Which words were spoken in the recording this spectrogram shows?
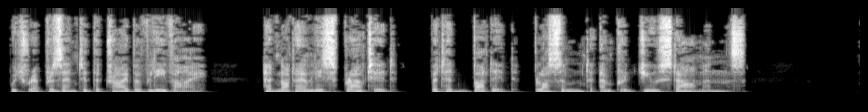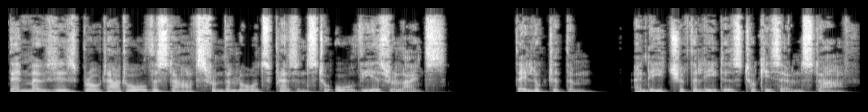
which represented the tribe of Levi, had not only sprouted, but had budded, blossomed, and produced almonds. Then Moses brought out all the staffs from the Lord's presence to all the Israelites. They looked at them, and each of the leaders took his own staff.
